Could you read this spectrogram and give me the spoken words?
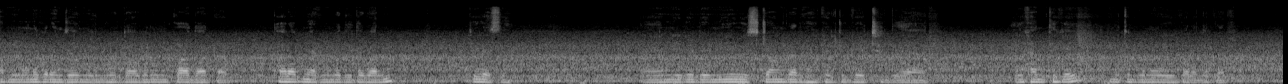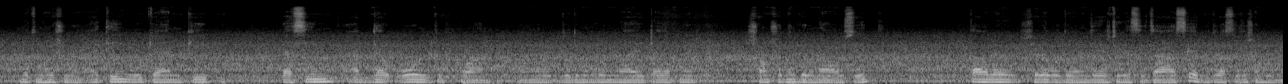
আপনি মনে করেন যে নতুন পন্থা অবলম্বন করা দরকার, তাহলে আপনি এক নম্বর দিতে পারেন। ঠিক আছে। Needed a new stronger vehicle to get there এখান থেকেই নতুন কোনো ই করা দরকার। নতুন হয়ে শুরু I think we can keep passing up the old one আমার যদি মনে করেন না এটাই আপনার সংশোধন করে নেওয়া উচিত। তাহলে সেটা বলতে পারেন যে ঠিক আছে, যা আছে এর ভিতরে আস্তে আস্তে সম্পূর্ণ।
